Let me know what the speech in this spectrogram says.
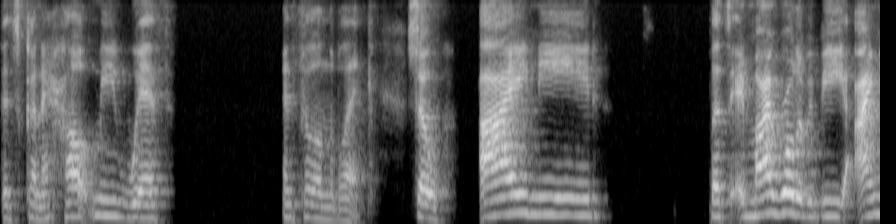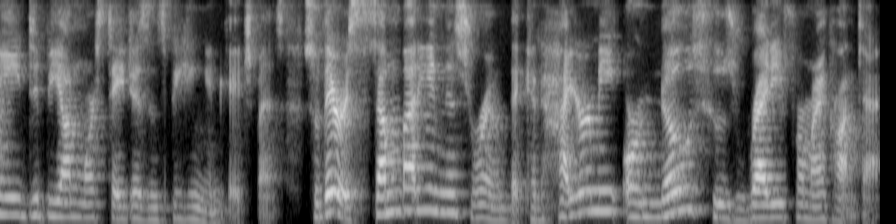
that's going to help me with and fill in the blank. So, I need, let's in my world, it would be I need to be on more stages and speaking engagements. So, there is somebody in this room that can hire me or knows who's ready for my content.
